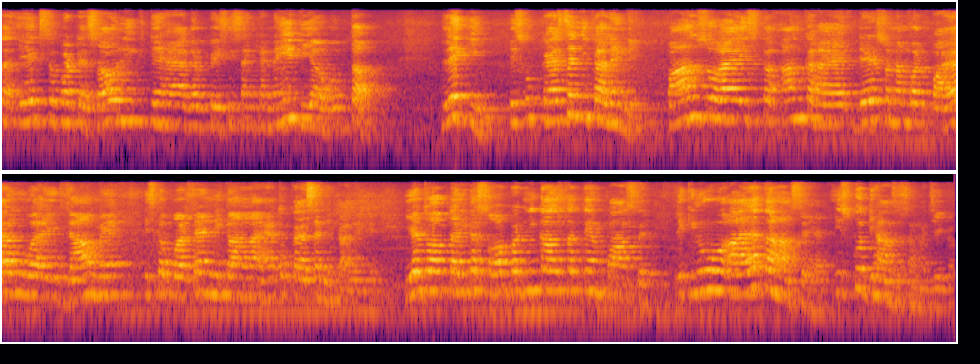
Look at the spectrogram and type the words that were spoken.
तो एक सौ बटे सौ लिखते हैं। अगर कैसी संख्या नहीं दिया हो तब। लेकिन इसको कैसे निकालेंगे? 500 है, इसका अंक है, डेढ़ सौ नंबर पाया हुआ है एग्ज़ाम में, इसका परसेंट निकालना है तो कैसे निकालेंगे? ये तो आप तरीका शॉर्टकट निकाल सकते हैं पाँच से, लेकिन वो आया कहाँ से है? इसको ध्यान से समझिएगा।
